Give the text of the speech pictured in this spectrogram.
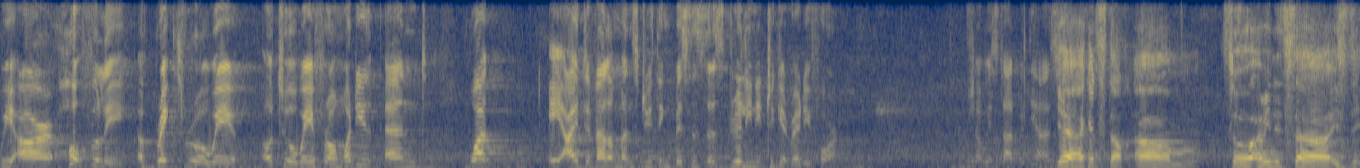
we are hopefully a breakthrough away or two away from? What do you, and what AI developments do you think businesses really need to get ready for? Shall we start with yeah? Yeah, I can start. Um, so I mean, it's uh, it's,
